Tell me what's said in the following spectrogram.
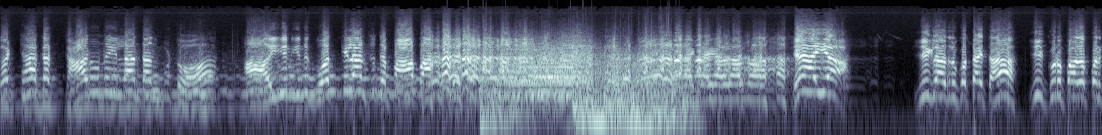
ಕಟ್ ಹಾಕಕ್ ಕಾನೂನು ಇಲ್ಲ ಅಂತ ಅಂದ್ಬಿಟ್ಟು ಆ ಅಯ್ಯನ್ ಇನ್ನು ಗೊತ್ತಿಲ್ಲ ಅನ್ಸುತ್ತೆ ಪಾಪ. ಏ ಅಯ್ಯ ಈಗ್ಲಾದ್ರೂ ಗೊತ್ತಾಯ್ತಾ? ಈ ಗುರುಪಾದಪ್ಪನ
